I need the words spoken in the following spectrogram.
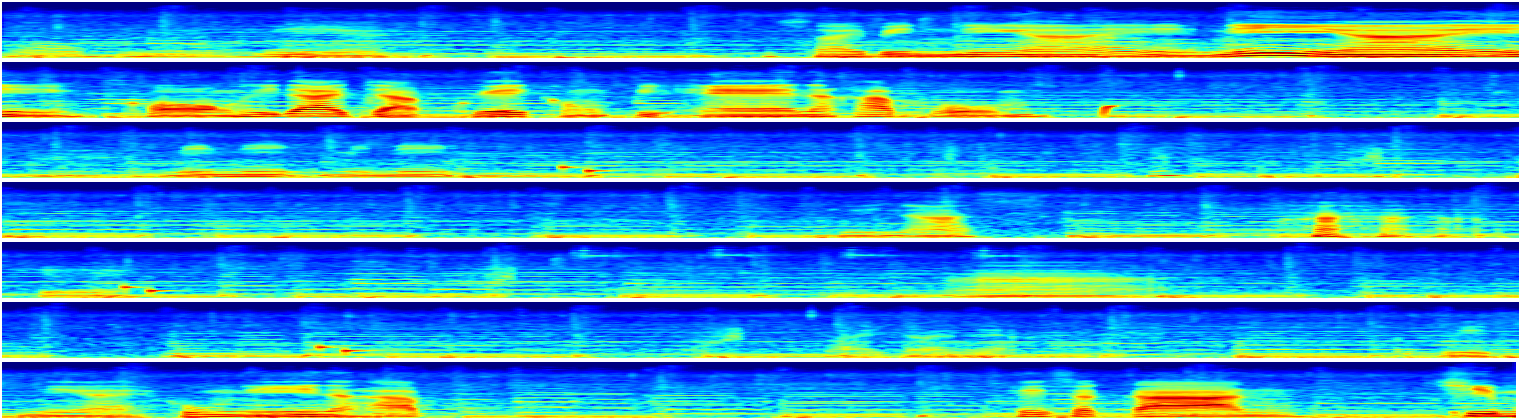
โอ้โหนี่ไงไซบินนี่ไง นี่ไง ของที่ได้จากเควสของปีแอร์นะครับผมอืมมินิ มินิ นัสโอเค อ่าอะไรกันเนี่ยวิสนี่ไง พรุ่งนี้นะครับ เทศกาลชิม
